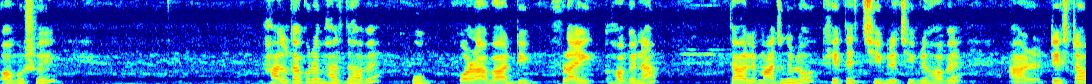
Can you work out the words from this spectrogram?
অবশ্যই হালকা করে ভাজতে হবে। খুব কড়া বা ডিপ ফ্রাই হবে না। তাহলে মাছগুলো খেতে ছিবড়ে ছিবড়ে হবে আর টেস্টটাও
